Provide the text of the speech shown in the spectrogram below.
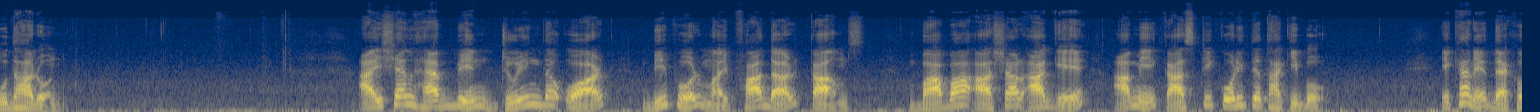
উদাহরণ। I shall have been doing the work before my father comes. বাবা আসার আগে আমি কাজটি করিতে থাকিব। এখানে দেখো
